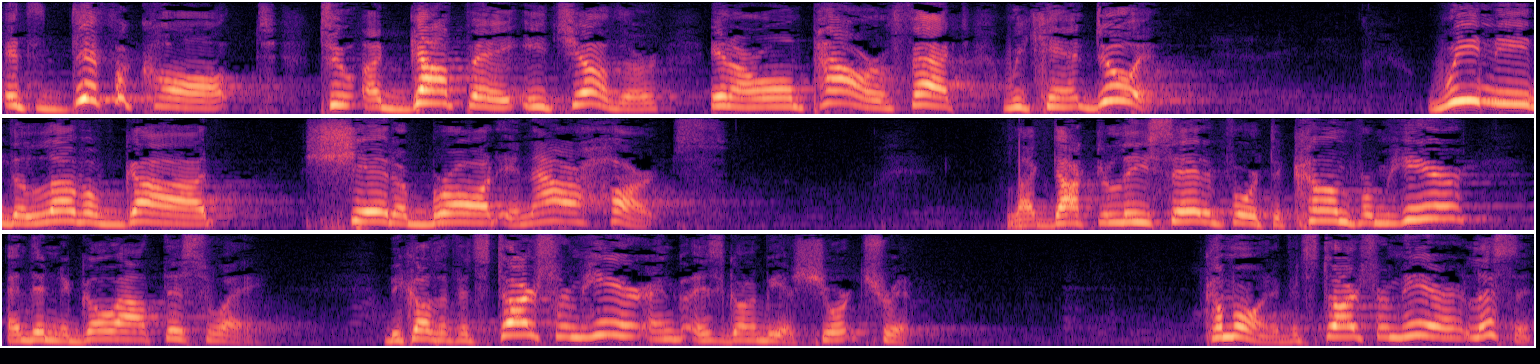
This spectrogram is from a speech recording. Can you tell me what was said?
it's difficult to agape each other in our own power. In fact, we can't do it. We need the love of God shed abroad in our hearts. Like Dr. Lee said, for it to come from here and then to go out this way. Because if it starts from here, and it's going to be a short trip. Come on, if it starts from here, listen,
